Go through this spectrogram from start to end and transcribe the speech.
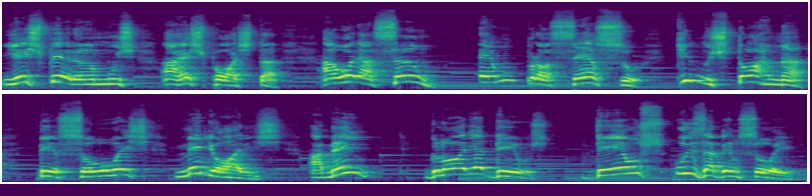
e esperamos a resposta. A oração é um processo que nos torna pessoas melhores. Amém? Glória a Deus. Deus os abençoe.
